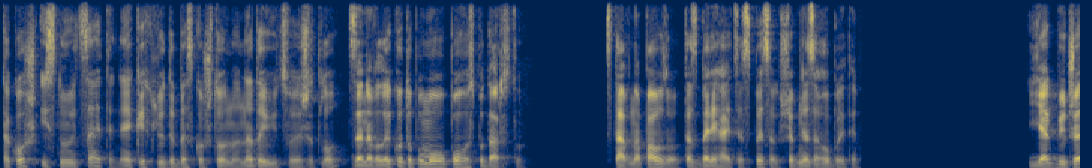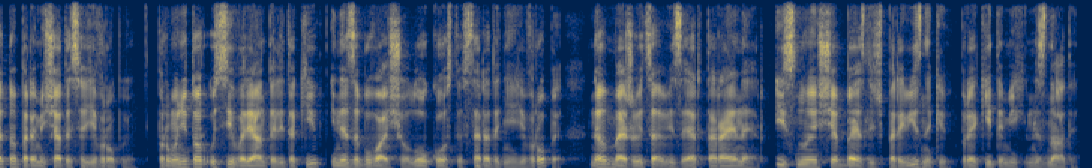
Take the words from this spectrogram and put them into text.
Також існують сайти, на яких люди безкоштовно надають своє житло за невелику допомогу по господарству. Став на паузу та зберігай цей список, щоб не загубити. Як бюджетно переміщатися Європою? Промонітор усі варіанти літаків і не забувай, що лоукости всередині Європи не обмежуються Візер та Ryanair. Існує ще безліч перевізників, про які ти міг не знати.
